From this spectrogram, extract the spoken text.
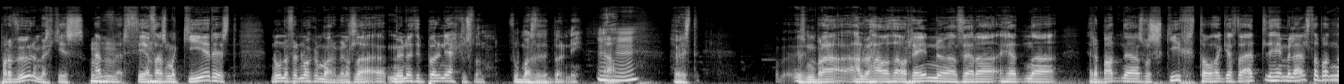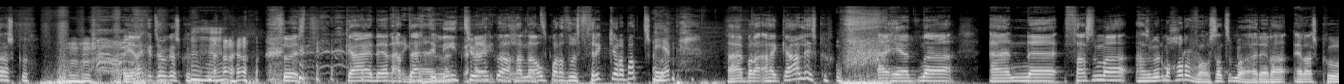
bara vörumerkis Mhm. ever því að það sem að gerist núna fyrir er náttúrulega munið eftir Bernie Eccleston þú mannst eftir Bernie Mhm. þú veist við sem bara alveg hafa það á hreinu að þegar að, hérna þegar barnið hans var skýrt var það gert á elli heimilega elsta barnið hans sko. Og ég er ekki að jóka sko. Þú veist, gæðin er er að detti eðlilegt, 90 það er ekki eitthvað hann á eðlilegt, bara, þú veist, 30 ára barn sko. Jep. það er bara, það er galið sko. En hérna, en uh, það sem að það sem við erum að horfa á, samt sem aður er að, er að sko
